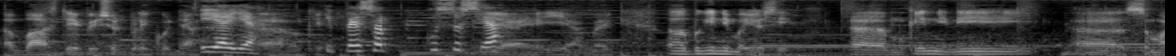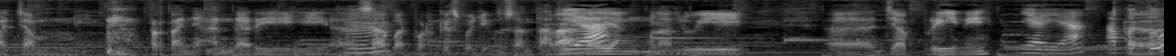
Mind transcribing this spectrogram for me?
uh, bahas di episode berikutnya. Iya iya. Uh, Oke. Okay. Episode khusus ya. Iya iya baik. Uh, begini Mbak Yosi, uh, mungkin ini uh, semacam pertanyaan dari uh, hmm. sahabat podcast Pojok Nusantara ya. ada yang melalui uh, Japri ini. Iya ya. Apa uh, tuh?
